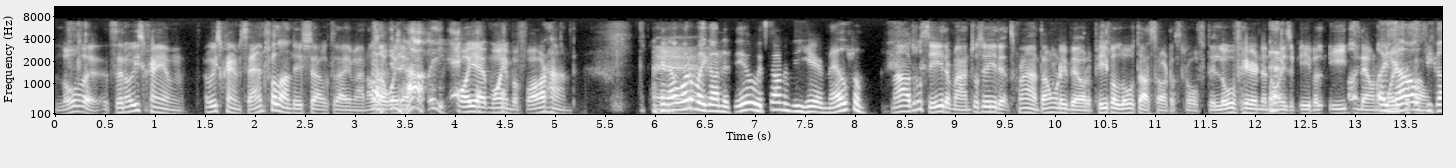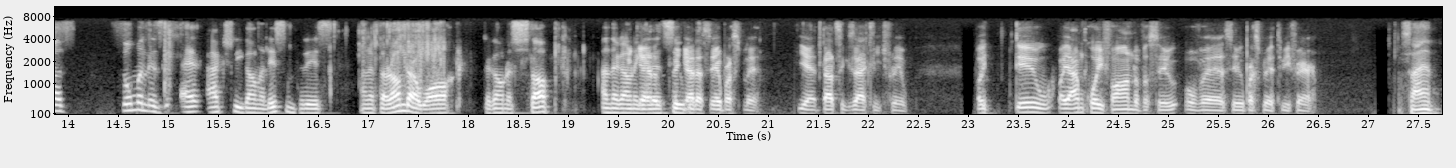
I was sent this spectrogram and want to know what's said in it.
Love it. It's an ice cream, ice cream central on this show today, man. Although know, ate, yeah. I ate mine beforehand. I know, what am Uh, I going to do? It's going to be here melting. No, just eat it, man. Just eat it. It's grand. Don't worry about it. People love that sort of stuff. They love hearing the noise of people eating down a I microphone. I know because someone is actually going to listen to this, and if they're on their walk, they're going to stop and they're going to get, get, a, it super. get a super split. Yeah, that's exactly true. I do. I am quite fond of a su- of a super split. To be fair. Sam.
